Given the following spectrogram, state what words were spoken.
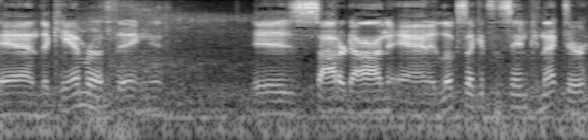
And the camera thing is soldered on, and it looks like it's the same connector.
